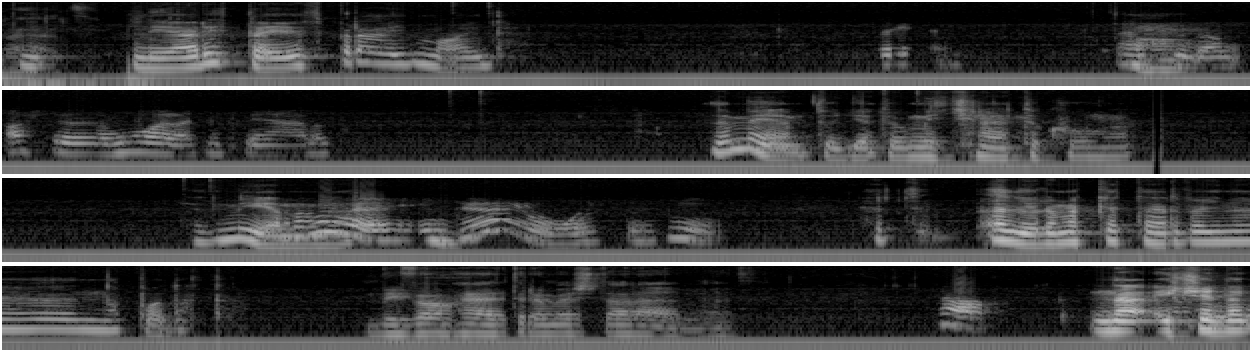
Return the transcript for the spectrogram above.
lehet. Niari, te jössz Pride majd? Nem Aha. tudom, azt tudom, holnap mit csinálok. De miért nem tudjátok, mit csináltok holnap? Hát milyen? Mivel idő jó most, ez mi? Hát előre meg kell tervezni a napodat. Mi van, ha elteremest a? Ha, Na, és, ennek,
